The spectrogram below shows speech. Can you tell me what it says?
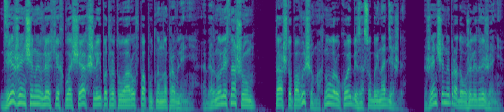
Две женщины в легких плащах шли по тротуару в попутном направлении. Обернулись на шум. Та, что повыше, махнула рукой без особой надежды. Женщины продолжили движение.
